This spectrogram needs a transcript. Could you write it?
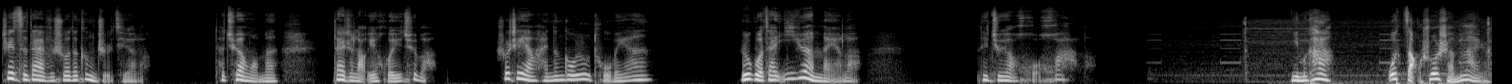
这次大夫说的更直接了，他劝我们带着老爷回去吧，说这样还能够入土为安。如果在医院没了，那就要火化了。你们看，我早说什么来着？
